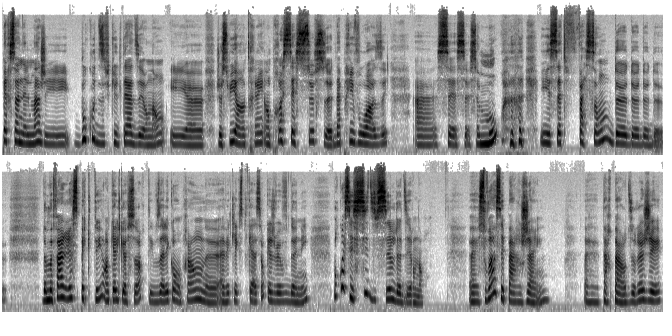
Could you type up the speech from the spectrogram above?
personnellement, j'ai beaucoup de difficultés à dire non et euh, je suis en train, en processus d'apprivoiser euh, ce, mot et cette façon de, de, de, de, me faire respecter en quelque sorte. Et vous allez comprendre avec l'explication que je vais vous donner pourquoi c'est si difficile de dire non. souvent, c'est par gêne, par peur du rejet,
